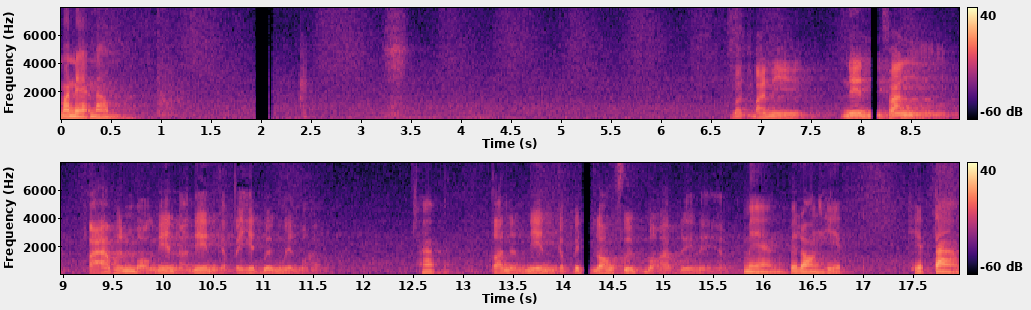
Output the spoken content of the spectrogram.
มาแนะนำบัดบานี้เน้นฟังป๋าเพิ่นบอกเน้นเหรอเน้นกับไปเฮ็ดเบิ่งแม่นบ่ครับ ครับ ตอนนั้นเน้นกับไปลองฝึกบ่ครับด้วยไหนครับ แมนไปลองเฮ็ดเฮ็ดตาม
